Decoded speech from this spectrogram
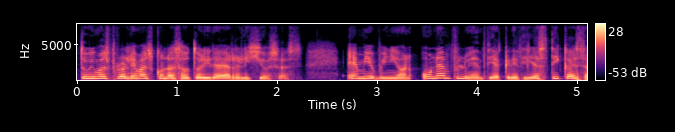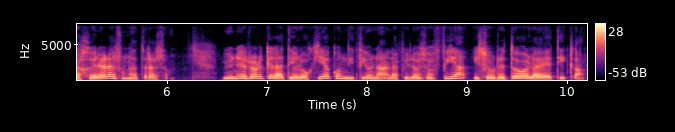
tuvimos problemas con las autoridades religiosas. En mi opinión, una influencia eclesiástica exagerada es un atraso, y un error que la teología condiciona la filosofía y sobre todo la ética.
